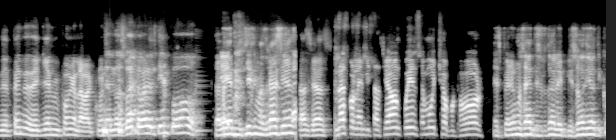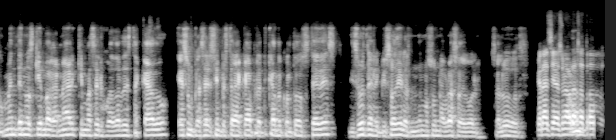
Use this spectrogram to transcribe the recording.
Depende de quién me ponga la vacuna. Nos va a acabar el tiempo. Está bien, muchísimas gracias. Gracias. Gracias por la invitación, cuídense mucho, por favor. Esperemos hayan disfrutado el episodio y coméntenos quién va a ganar, quién va a ser el jugador destacado. Es un placer siempre estar acá platicando con todos ustedes. Disfruten el episodio y les mandamos un abrazo de gol. Saludos. Gracias, un abrazo a todos.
